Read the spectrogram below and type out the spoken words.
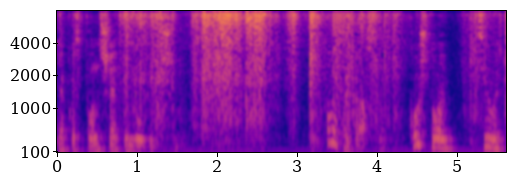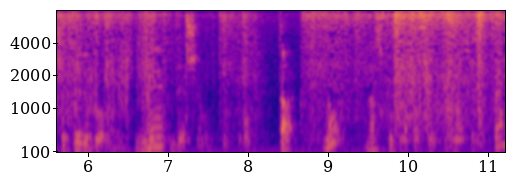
Якось планшет був більший. Але прекрасно. Коштував цілих 4 долари. Не дешево. Так, ну, наступна посилка у нас ось це.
